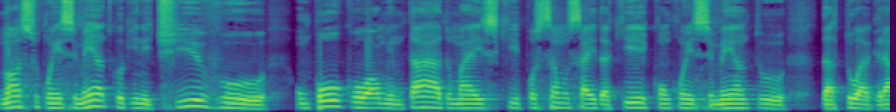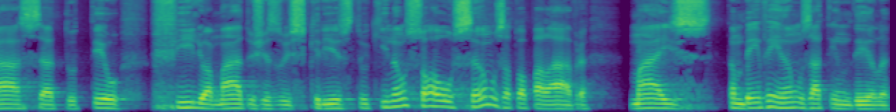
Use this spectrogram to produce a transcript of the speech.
nosso conhecimento cognitivo, um pouco aumentado, mas que possamos sair daqui com conhecimento da tua graça, do teu Filho amado Jesus Cristo, que não só ouçamos a tua palavra, mas também venhamos atendê-la.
